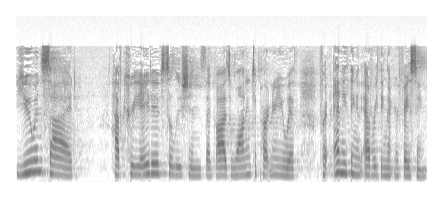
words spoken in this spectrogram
You inside have creative solutions that God's wanting to partner you with for anything and everything that you're facing.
